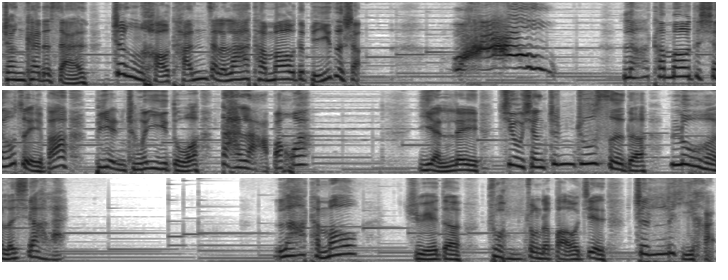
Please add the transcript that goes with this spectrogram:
张开的伞正好弹在了邋遢猫的鼻子上。哇哦！邋遢猫的小嘴巴变成了一朵大喇叭花，眼泪就像珍珠似的落了下来。邋遢猫觉得壮壮的宝剑真厉害。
